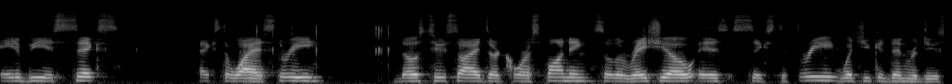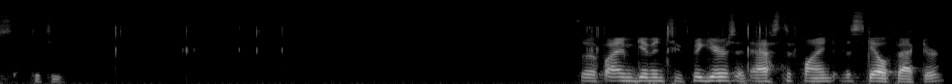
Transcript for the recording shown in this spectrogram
A to B is 6, X to Y is 3. Those two sides are corresponding, so the ratio is 6 to 3, which you could then reduce to 2. So if I am given two figures and asked to find the scale factor,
